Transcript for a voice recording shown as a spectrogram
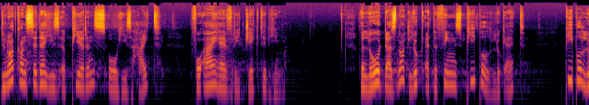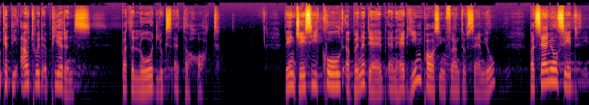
Do not consider his appearance or his height, for I have rejected him. The Lord does not look at the things people look at. People look at the outward appearance, but the Lord looks at the heart. Then Jesse called Abinadab and had him pass in front of Samuel. But Samuel said,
